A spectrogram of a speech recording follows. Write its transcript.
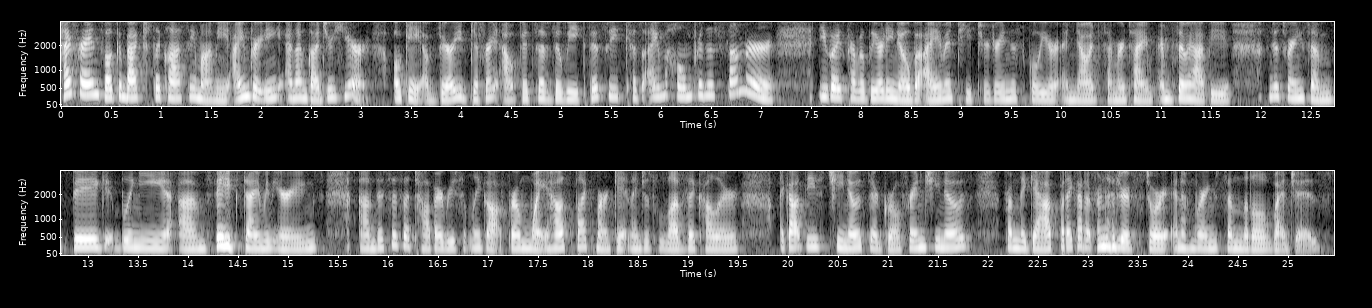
Hi, friends. Welcome back to the Classy Mommy. I'm Brittney and I'm glad you're here. Okay, a very different outfits of the week this week because I'm home for the summer. You guys probably already know, but I am a teacher during the school year and now it's summertime. I'm so happy. I'm just wearing some big, blingy, um, fake diamond earrings. Um, this is a top I recently got from White House Black Market and I just love the color. I got these chinos, they're girlfriend chinos from the Gap, but I got it from the thrift store and I'm wearing some little wedges.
